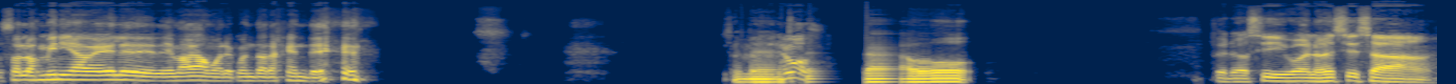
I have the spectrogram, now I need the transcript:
son los mini ABL de, de Magamo le cuento a la gente Se me grabó. Pero sí, bueno, es esa,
